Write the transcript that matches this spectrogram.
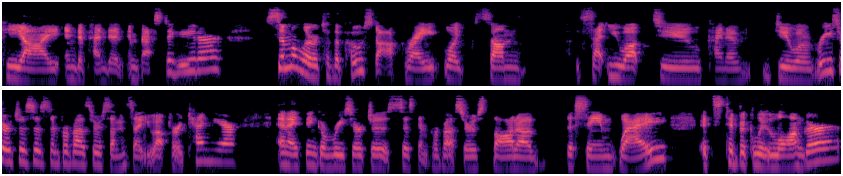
PI independent investigator, similar to the postdoc, right? Like some set you up to kind of do a research assistant professor, some set you up for a tenure. And I think a research assistant professor is thought of the same way. It's typically longer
